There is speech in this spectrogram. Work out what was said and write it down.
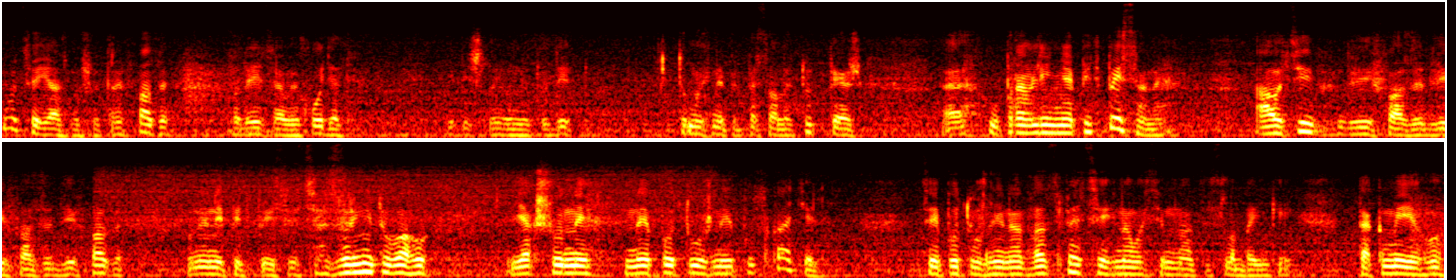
Ну це ясно, що три фази, подається, виходять і пішли вони туди. Тому їх не підписали. Тут теж е, управління підписане, а оці дві фази, дві фази, дві фази, вони не підписуються. Зверніть увагу, якщо не, не потужний пускатель, цей потужний на 25, цей на 18 слабенький. Так ми його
